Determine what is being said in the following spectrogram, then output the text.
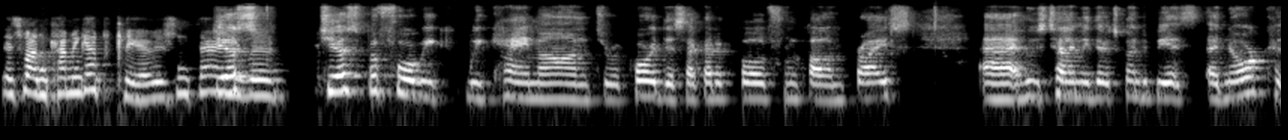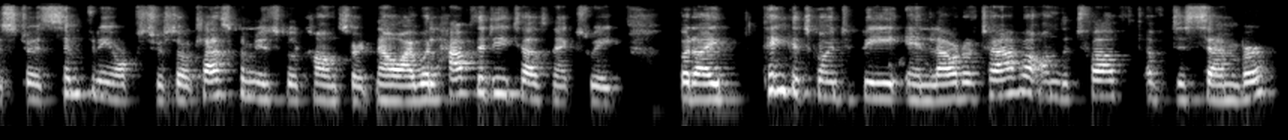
There's one coming up, Cleo, isn't there? Just. Just before we, we came on to record this, I got a call from Colin Price, uh, who's telling me there's going to be a, an orchestra, a symphony orchestra, so a classical musical concert. Now, I will have the details next week, but I think it's going to be in La Orotava on the 12th of December.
